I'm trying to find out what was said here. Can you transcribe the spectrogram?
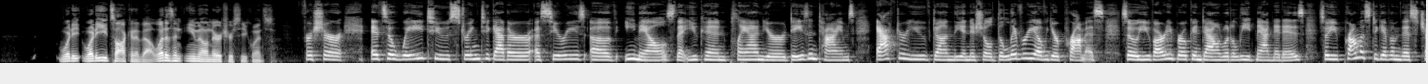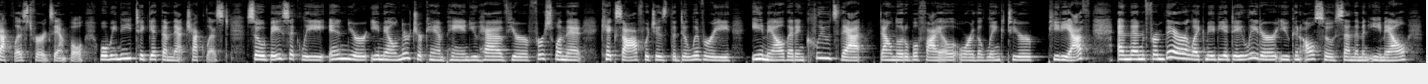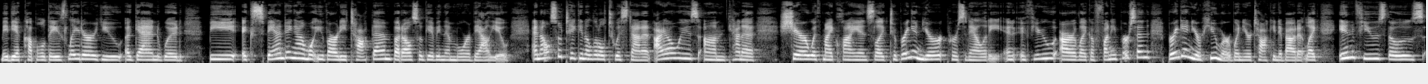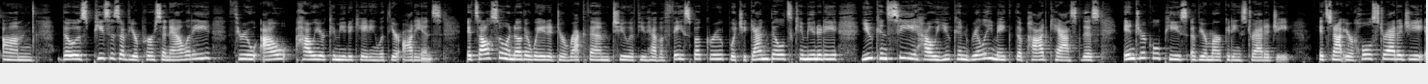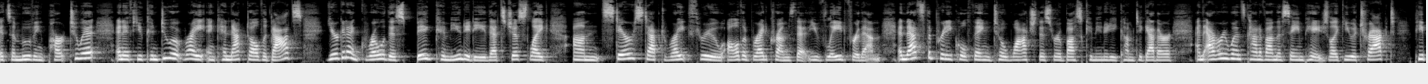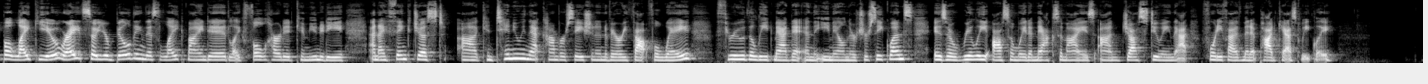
What, you, what are you talking about? What is an email nurture sequence? For sure. It's a way to string together a series of emails that you can plan your days and times after you've done the initial delivery of your promise. So you've already broken down what a lead magnet is. So you've promised to give them this checklist, for example. Well, we need to get them that checklist. So basically in your email nurture campaign, you have your first one that kicks off, which is the delivery email that includes that downloadable file or the link to your PDF. And then from there, like maybe a day later, you can also send them an email. Maybe a couple days later, you again would be expanding on what you've already taught them, but also giving them more value and also taking a little twist on it. I always um, kind of share with my clients like to bring in your personality. And if you are like a funny person, bring in your humor when you're talking about it. Like infuse those um, those pieces of your personality throughout how you're communicating with your audience. It's also another way to direct them to if you have a Facebook group, which again builds community, you can see how you can really make the podcast this integral piece of your marketing strategy. It's not your whole strategy. It's a moving part to it. And if you can do it right and connect all the dots, you're going to grow this big community that's just like um, stair stepped right through all the breadcrumbs that you've laid for them. And that's the pretty cool thing to watch this robust community come together. And everyone's kind of on the same page. Like you attract people like you, right? So you're building this like minded, like full hearted community. And I think just uh, continuing that conversation in a very thoughtful way through the lead magnet and the email nurture sequence is a really awesome way to maximize on just doing that 45 minute podcast weekly.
